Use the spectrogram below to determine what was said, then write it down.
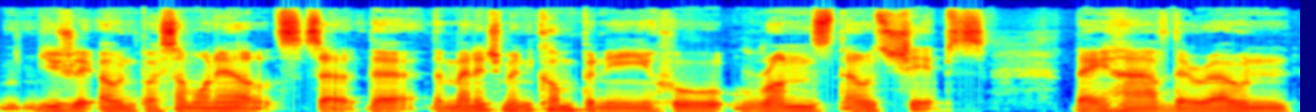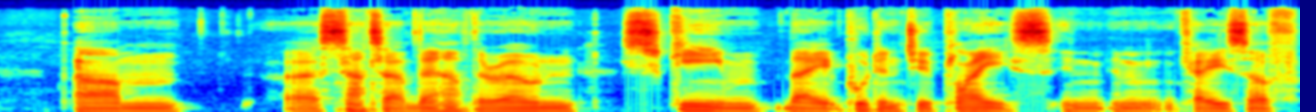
usually owned by someone else. So the the management company who runs those ships, they have their own um, uh, setup. They have their own scheme they put into place in in case of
